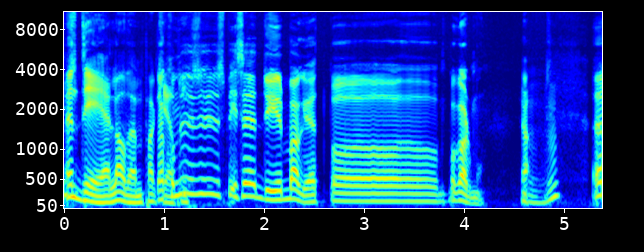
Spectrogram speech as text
du, en del av den da kan du spise dyr bagett på, på Gardermoen. Ja. Mhm. Eh,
